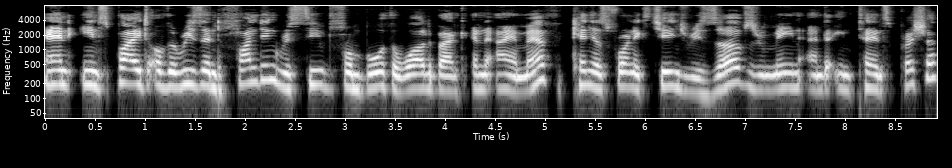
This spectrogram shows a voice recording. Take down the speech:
And in spite of the recent funding received from both the World Bank and the IMF, Kenya's foreign exchange reserves remain under intense pressure,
